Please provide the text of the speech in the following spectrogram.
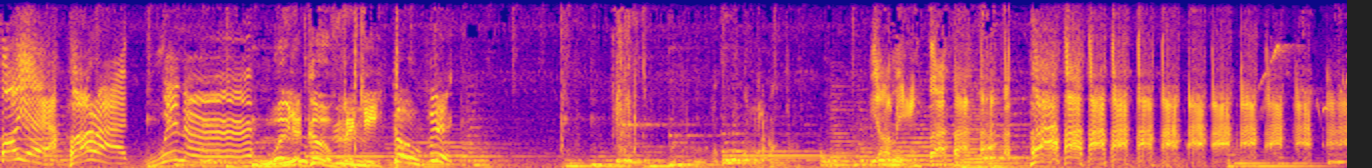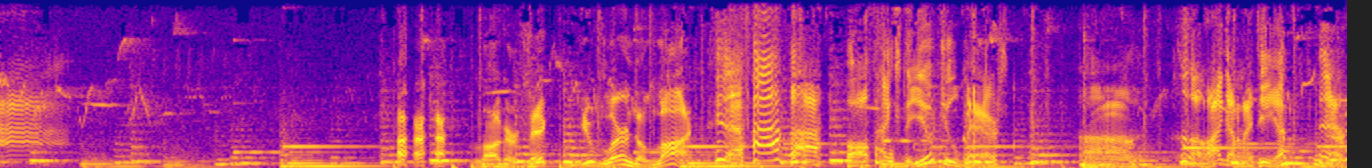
Oh yeah! All right, winner! Way to go, Vicky. Yummy. Logger Vic, you've learned a lot. All thanks to you two bears. Uh, oh, I got an idea. Yeah.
